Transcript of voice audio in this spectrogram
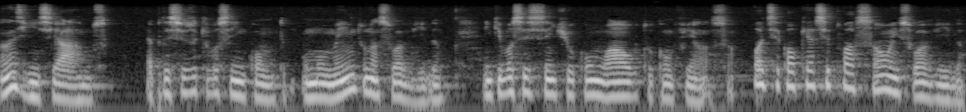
Antes de iniciarmos, é preciso que você encontre um momento na sua vida em que você se sentiu com autoconfiança. Pode ser qualquer situação em sua vida,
